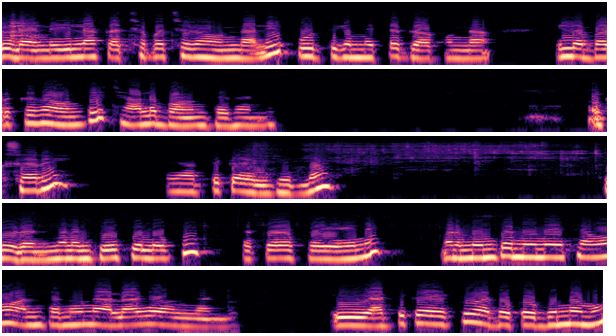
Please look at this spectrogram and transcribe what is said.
చూడండి ఇలా కచ్చపచ్చగా ఉండాలి. పూర్తిగా మెత్తగా కాకుండా ఇలా బరకగా ఉంటే చాలా బాగుంటుందండి. ఒకసారి ఈ అరటికాయలు చూద్దాం. చూడండి మనం చేసేలోపు చక్కగా ఫ్రై అయినాయి. మనం ఎంత నూనె వేసామో అంత నూనె అలాగే ఉందండి. ఈ అరటికాయకు అదొక గుణము.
